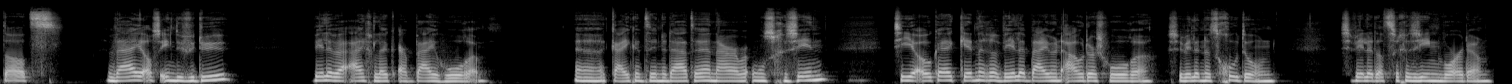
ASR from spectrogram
dat wij als individu willen we eigenlijk erbij horen. Uh, kijkend inderdaad hè, naar ons gezin, zie je ook, hè, kinderen willen bij hun ouders horen. Ze willen het goed doen. Ze willen dat ze gezien worden.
